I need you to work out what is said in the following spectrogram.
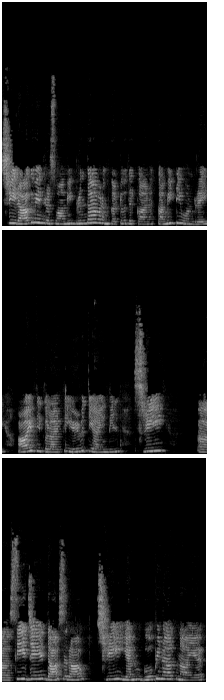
ஸ்ரீ ராகவேந்திர சுவாமி பிருந்தாவனம் கட்டுவதற்கான கமிட்டி ஒன்றை ஆயிரத்தி தொள்ளாயிரத்தி எழுபத்தி ஐந்தில் Shri C. J. Dasarao Shri M. Gopinath Nayak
